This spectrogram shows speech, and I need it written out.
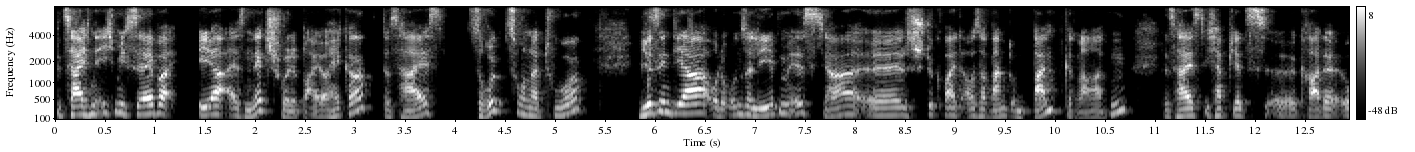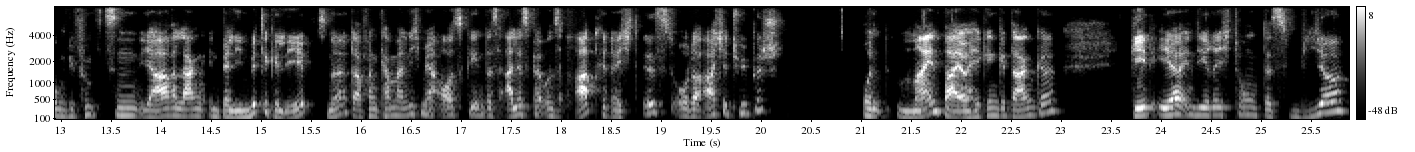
bezeichne ich mich selber eher als Natural Biohacker. Das heißt, zurück zur Natur Wir sind ja, oder unser Leben ist ja äh, ein Stück weit außer Rand und Band geraten. Das heißt, ich habe jetzt äh, gerade irgendwie 15 Jahre lang in Berlin-Mitte gelebt. Ne? Davon kann man nicht mehr ausgehen, dass alles bei uns artgerecht ist oder archetypisch. Und mein Biohacking-Gedanke geht eher in die Richtung, dass wir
